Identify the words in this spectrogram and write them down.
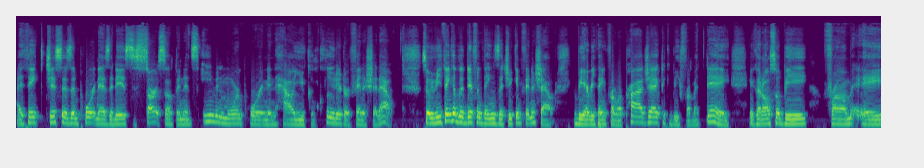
I think just as important as it is to start something, it's even more important in how you conclude it or finish it out. So if you think of the different things that you can finish out, it could be everything from a project, it could be from a day, it could also be from a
